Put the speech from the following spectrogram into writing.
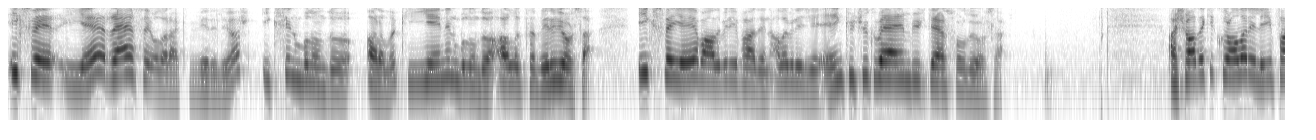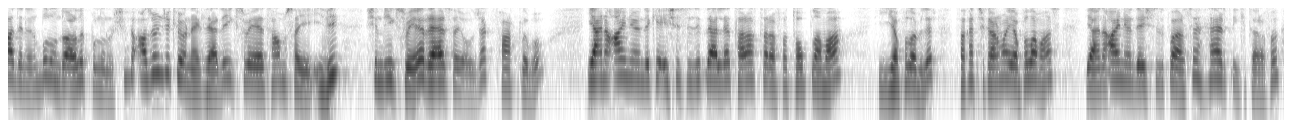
X ve Y reel sayı olarak veriliyor. X'in bulunduğu aralık Y'nin bulunduğu aralıkta veriliyorsa X ve Y'ye bağlı bir ifadenin alabileceği en küçük veya en büyük değer soruluyorsa aşağıdaki kurallar ile ifadenin bulunduğu aralık bulunur. Şimdi az önceki örneklerde X ve Y tam sayı idi. Şimdi X ve Y reel sayı olacak. Farklı bu. Yani aynı yöndeki eşitsizliklerle taraf tarafa toplama yapılabilir. Fakat çıkarma yapılamaz. Yani aynı yönde eşitsizlik varsa her iki tarafı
